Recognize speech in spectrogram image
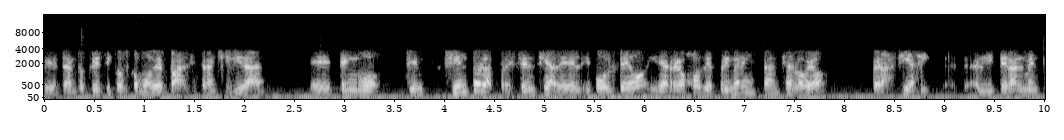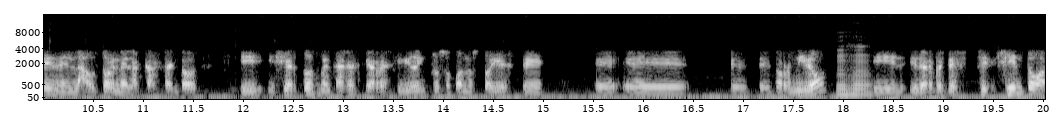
eh, tanto críticos como de paz y tranquilidad, eh, tengo sien- siento la presencia de él y volteo y de reojo de primera instancia lo veo, pero así, así, literalmente en el auto, en la casa, en todo, y, y ciertos mensajes que he recibido incluso cuando estoy este eh, eh, este, dormido y, y de repente si- siento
